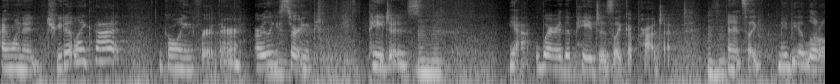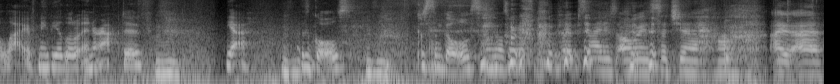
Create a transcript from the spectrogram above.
I want to treat it like that going further or at least mm-hmm. certain p- pages. Mm-hmm. Yeah, where the page is like a project and it's like maybe a little live, maybe a little interactive. Yeah. As goals. Just some goals. website is always such a uh, I, uh,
